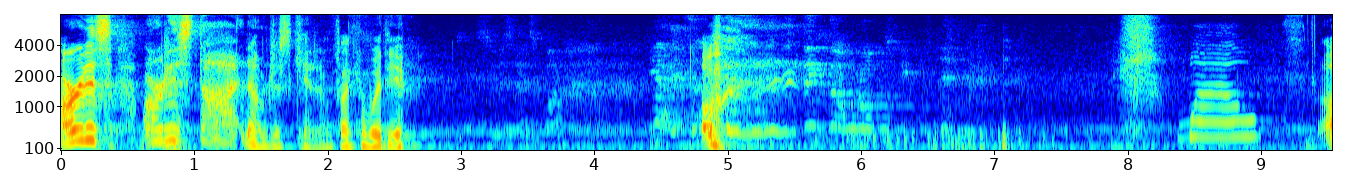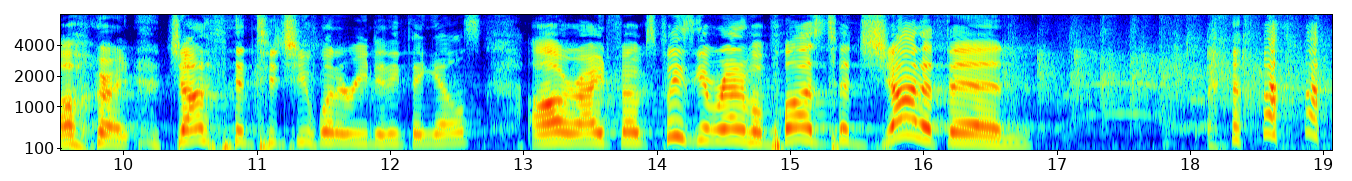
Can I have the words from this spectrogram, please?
Artist, artist died. No, I'm just kidding. I'm fucking with you. Oh. wow. All right. Jonathan, did you want to read anything else? All right, folks, please give a round of applause to Jonathan.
